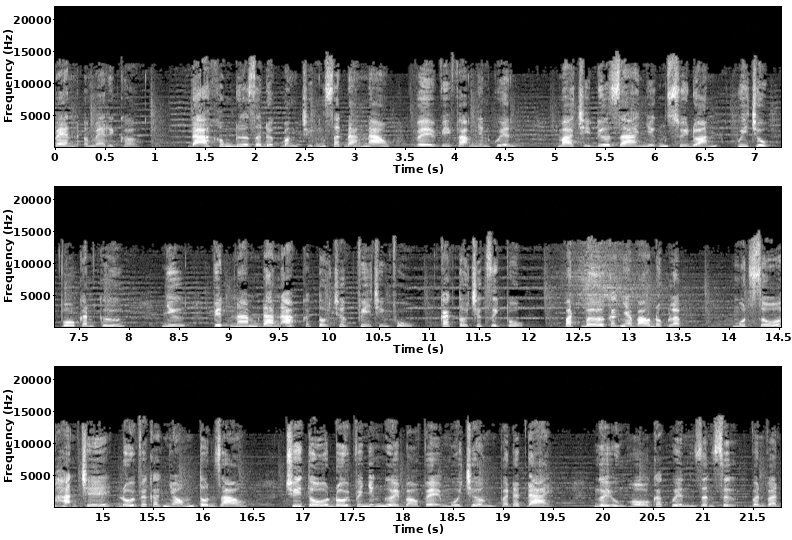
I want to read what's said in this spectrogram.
PEN America đã không đưa ra được bằng chứng xác đáng nào về vi phạm nhân quyền, mà chỉ đưa ra những suy đoán quy chụp vô căn cứ như Việt Nam đàn áp các tổ chức phi chính phủ, các tổ chức dịch vụ, bắt bớ các nhà báo độc lập, một số hạn chế đối với các nhóm tôn giáo, truy tố đối với những người bảo vệ môi trường và đất đai, người ủng hộ các quyền dân sự, vân vân.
